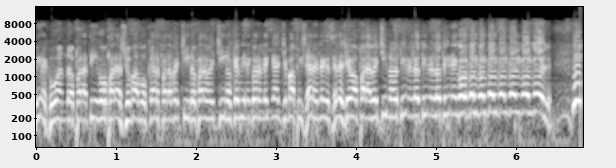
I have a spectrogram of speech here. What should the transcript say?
Viene jugando para Tiago Palacio, va a buscar para Vecino, para Vecino que viene con el enganche, va a pisar el se le lleva para Vecino, lo tiene, lo tiene, lo tiene, gol, gol, gol, gol, gol, gol, gol, gol. ¡Gol!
